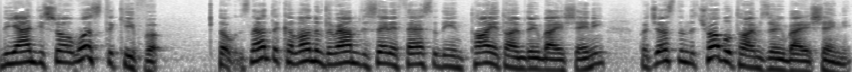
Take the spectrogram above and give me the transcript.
the Yad Yisrael was Tekifa. So it's not the kavan of the Ram to say they fasted the entire time during Bayesheni, but just in the troubled times during Bayesheni.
